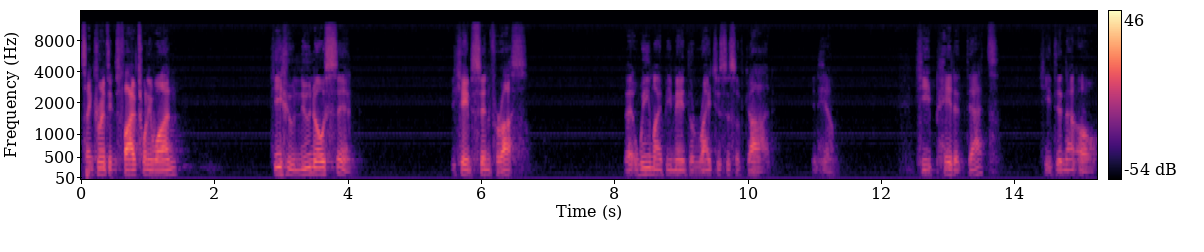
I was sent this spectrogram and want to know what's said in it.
2 Corinthians 5:21 He who knew no sin became sin for us that we might be made the righteousness of God in him. He paid a debt he did not owe.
